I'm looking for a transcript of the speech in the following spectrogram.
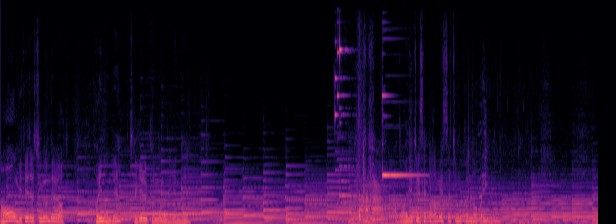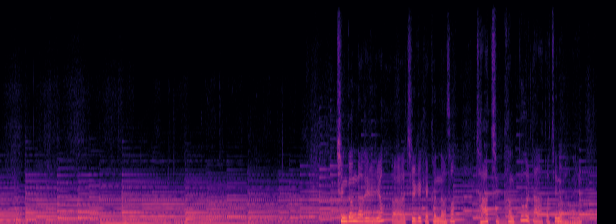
어우 밑에 저 징검대로가 보이는데요. 저기를 건너면 되겠네요 아주 어릴 적 생각하면서 지금 건너고 있네요 징검다리를요? 어, 즐겁게 건너서 좌측 강둑을 따라 또 진행하네요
